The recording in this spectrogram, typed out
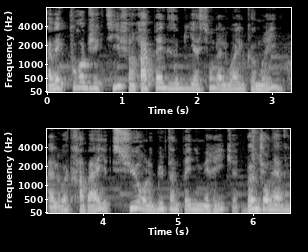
avec pour objectif un rappel des obligations de la loi El la loi travail, sur le bulletin de paye numérique. Bonne journée à vous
